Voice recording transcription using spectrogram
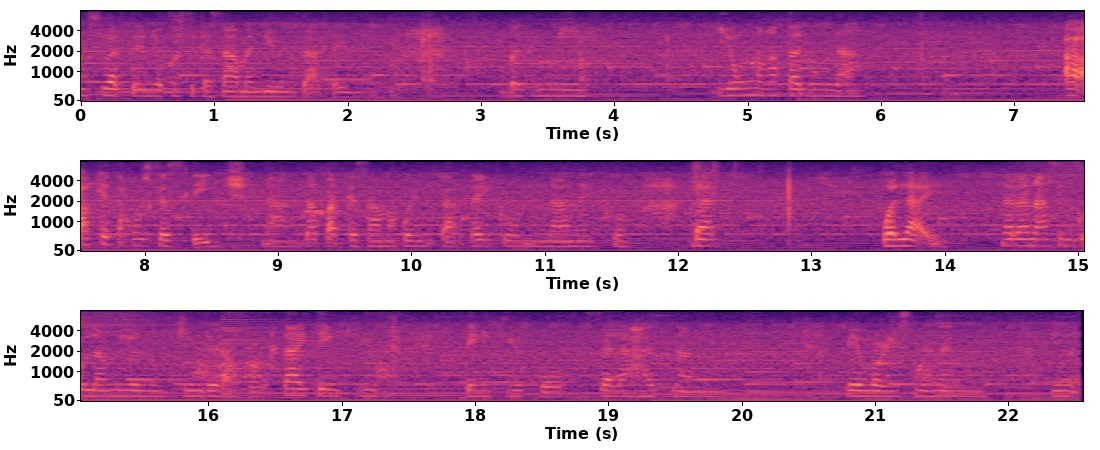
Ang swerte nyo kasi kasama nyo yung tatay nyo. But me, yung mga tanong na aakit ako sa stage na dapat kasama ko yung tatay ko, yung nanay ko. But, wala eh. Naranasan ko lang yun nung kinder ako. Tay, thank you. Thank you po sa lahat ng memories na nan, yun,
